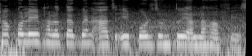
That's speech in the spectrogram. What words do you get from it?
সকলেই ভালো থাকবেন, আজ এই পর্যন্তই, আল্লাহ হাফিজ।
